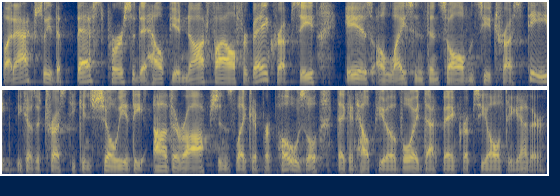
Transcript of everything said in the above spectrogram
but actually, the best person to help you not file for bankruptcy is a licensed insolvency trustee because a trustee can show you the other options like a proposal that can help you avoid that bankruptcy altogether.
